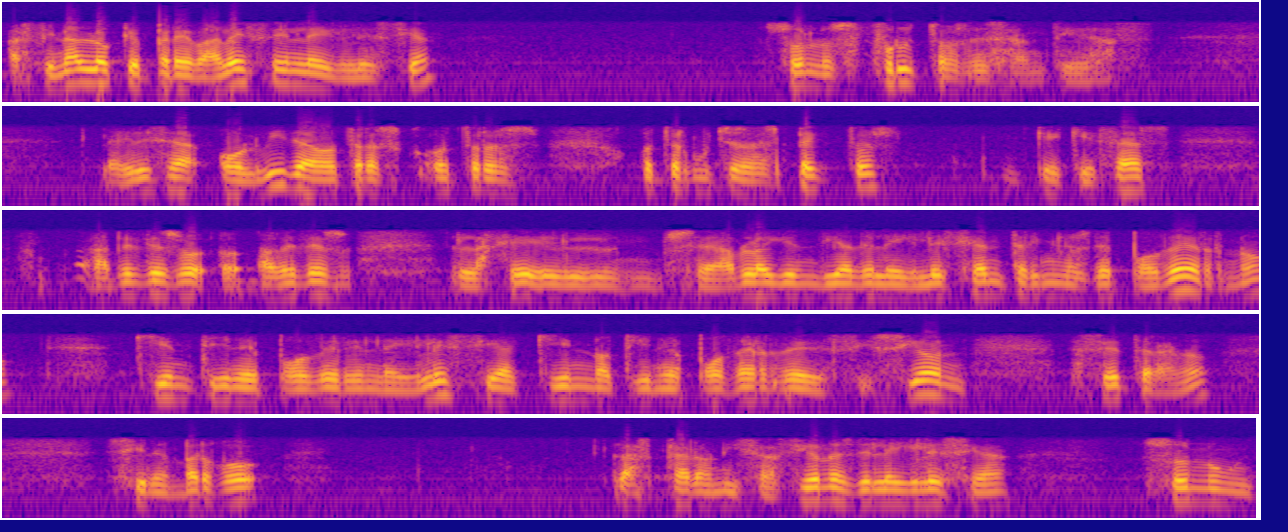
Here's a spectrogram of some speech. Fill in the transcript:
Al final lo que prevalece en la Iglesia son los frutos de santidad. La Iglesia olvida otros, otros, otros muchos aspectos que quizás a veces a veces se habla hoy en día de la iglesia en términos de poder no quién tiene poder en la iglesia quién no tiene poder de decisión etcétera no sin embargo las canonizaciones de la iglesia son un,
